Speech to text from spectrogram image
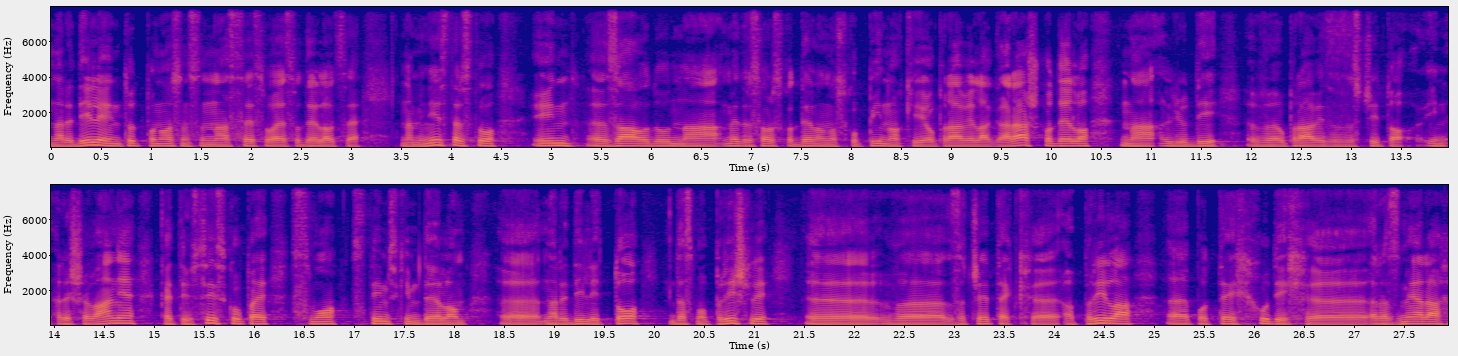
naredili in tudi ponosen sem na vse svoje sodelavce na ministerstvu, in eh, zavodu na medresorsko delovno skupino, ki je upravila garaško delo, na ljudi v upravi za zaščito in reševanje, kajti vsi skupaj smo s timskim delom eh, naredili to, da smo prišli eh, v začetek aprila po teh hudih razmerah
